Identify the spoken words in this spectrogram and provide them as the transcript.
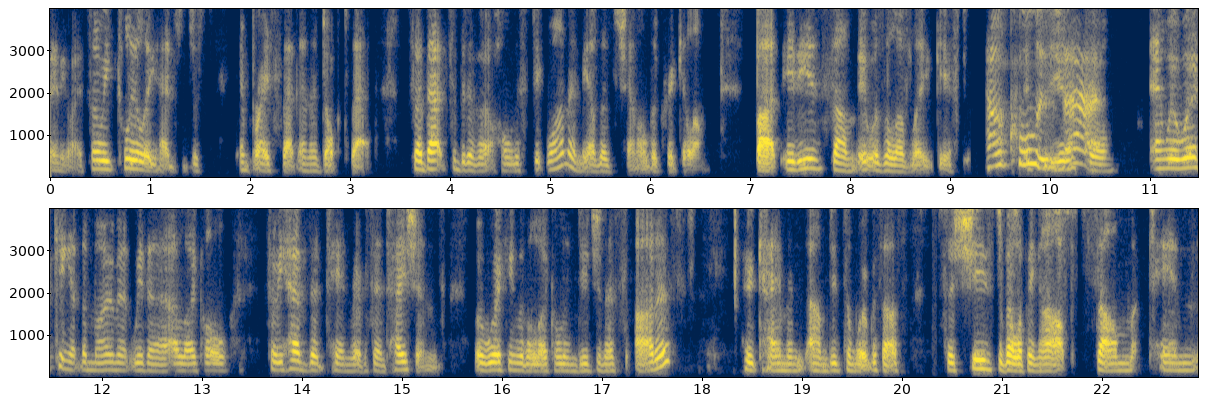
Anyway, so he clearly had to just embrace that and adopt that. So that's a bit of a holistic one, and the others channel the curriculum. But it is um it was a lovely gift. How cool it's is beautiful. that? And we're working at the moment with a, a local. So we have the ten representations. We're working with a local Indigenous artist who came and um, did some work with us. So she's developing up some 10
